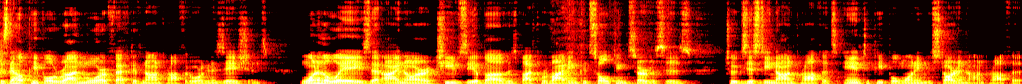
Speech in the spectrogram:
is to help people run more effective nonprofit organizations. One of the ways that INAR achieves the above is by providing consulting services to existing nonprofits and to people wanting to start a nonprofit.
